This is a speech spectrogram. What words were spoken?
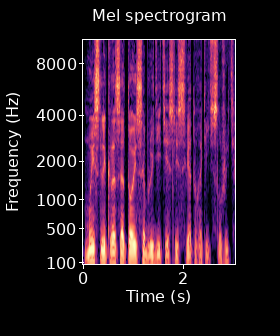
Мысли красотой соблюдите, если свету хотите служить.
